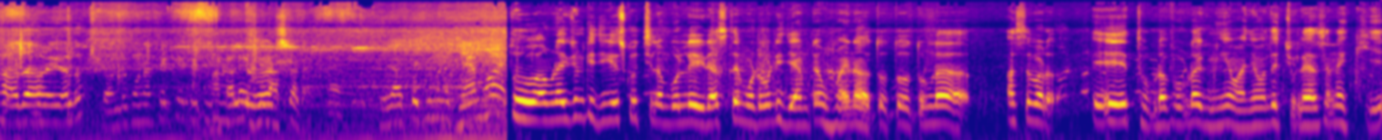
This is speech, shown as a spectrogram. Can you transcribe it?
খাওয়া দাওয়া হয়ে গেল। চন্দ্রকোনা থেকে সকালে রাস্তাটা হ্যাঁ এই কি মানে জ্যাম হয় তো আমরা একজনকে জিজ্ঞেস করছিলাম বললে এই রাস্তায় মোটামুটি জ্যাম ট্যাম হয় না তো তো তোমরা আসতে পারো। এ থোবড়া ফোবড়া নিয়ে মাঝে মাঝে চলে আসে না কে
